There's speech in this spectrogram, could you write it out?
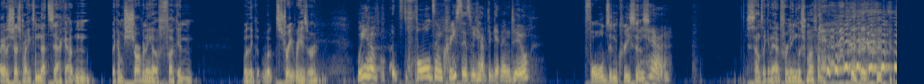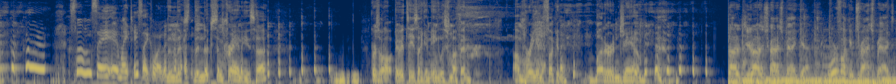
I got to stretch my nutsack out and like I'm sharpening a fucking what do they what straight razor. We have folds and creases we have to get into. Folds and creases. Yeah. Sounds like an ad for an English muffin. Some say it might taste like one. the nooks, the nooks and crannies, huh? First of all, if it tastes like an English muffin, I'm bringing fucking butter and jam. you're, not a, you're not a trash bag yet. We're fucking trash bags.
